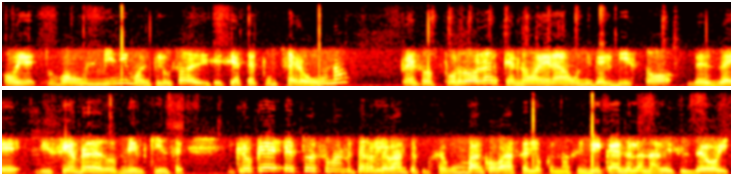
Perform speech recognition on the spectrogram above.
Hoy tuvo un mínimo incluso de 17.01 pesos por dólar, que no era un nivel visto desde diciembre de 2015. Y creo que esto es sumamente relevante porque según Banco Base, lo que nos indica en el análisis de hoy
